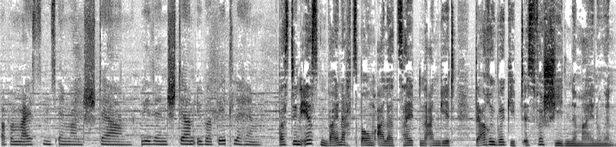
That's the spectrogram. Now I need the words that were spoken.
aber meistens immer einen Stern. Wie den Stern über Bethlehem. Was den ersten Weihnachtsbaum aller Zeiten angeht, darüber gibt es verschiedene Meinungen.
